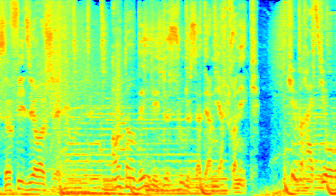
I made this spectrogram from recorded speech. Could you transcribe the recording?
Sophie Durocher. Entendez les dessous de sa dernière chronique. Cube Radio.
